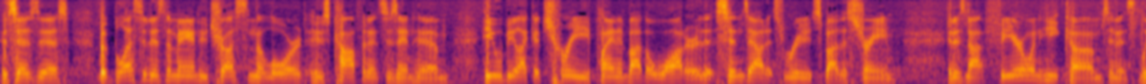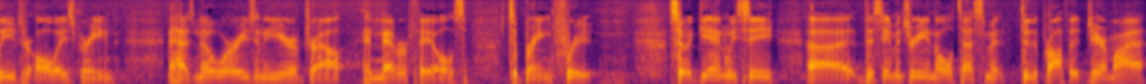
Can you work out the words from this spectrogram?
It says this But blessed is the man who trusts in the Lord, whose confidence is in him. He will be like a tree planted by the water that sends out its roots by the stream. It does not fear when heat comes, and its leaves are always green. It has no worries in a year of drought, and never fails to bring fruit. So again, we see uh, this imagery in the Old Testament through the prophet Jeremiah,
